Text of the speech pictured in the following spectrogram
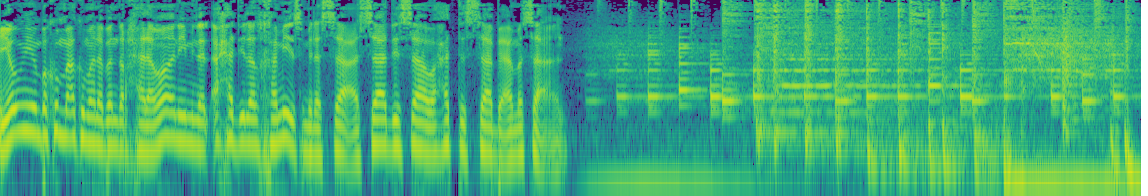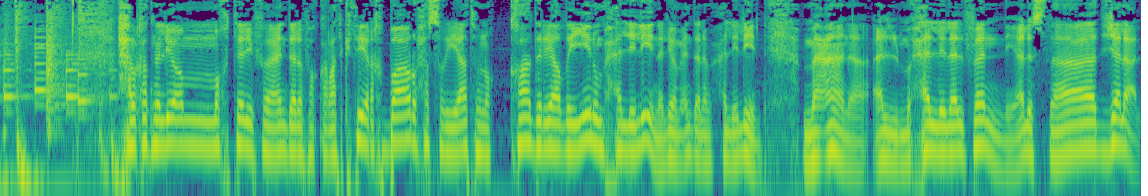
يوميا بكون معكم أنا بندر حلواني من الأحد إلى الخميس من الساعة السادسة وحتى السابعة مساءً. حلقتنا اليوم مختلفة عندنا فقرات كثير أخبار وحصريات ونقاد رياضيين ومحللين. اليوم عندنا محللين معانا المحلل الفني الأستاذ جلال.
